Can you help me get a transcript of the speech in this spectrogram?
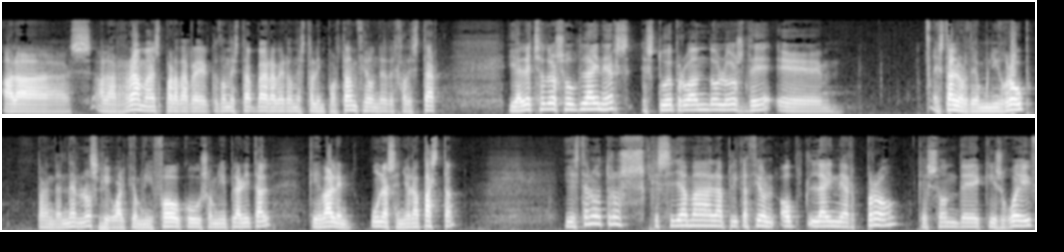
a las, a las ramas para darle dónde está, para ver dónde está la importancia, dónde deja de estar. Y al hecho de los outliners estuve probando los de eh, están los de OmniGroup, para entendernos, que igual que OmniFocus, OmniPlan y tal, que valen una señora pasta. Y están otros que se llama la aplicación Outliner Pro, que son de X-Wave,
